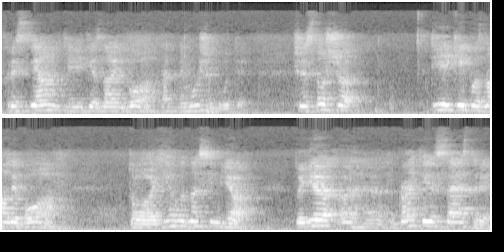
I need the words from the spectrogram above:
в християн, ті, які знають Бога, так не може бути. Через те, що ті, які познали Бога, то є одна сім'я, то є е, браті і сестри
